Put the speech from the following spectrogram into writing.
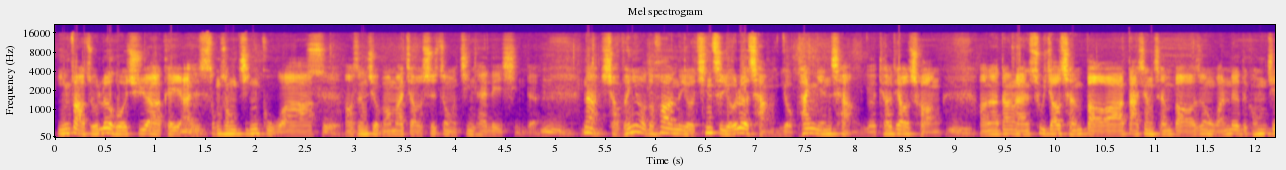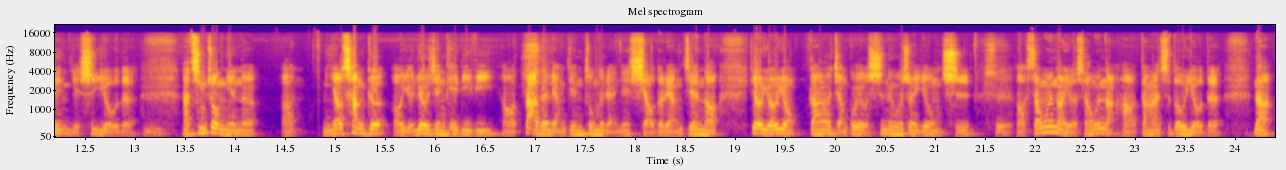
银发、嗯、族乐活区啊，可以哎松松松筋骨啊，是，然后甚至有妈妈教室这种静态类型的。嗯，那小朋友的话呢，有亲子游乐场，有攀岩场，有跳跳床。嗯，好，那当然塑胶城堡啊、大象城堡啊这种玩乐的空间也是有的。嗯，那青壮年呢？啊。你要唱歌哦，有六间 KTV 哦，大的两间，中的两间，小的两间哦。要游泳，刚刚有讲过有室内温水游泳池，是哦，三温暖有三温暖哈，当然是都有的。那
